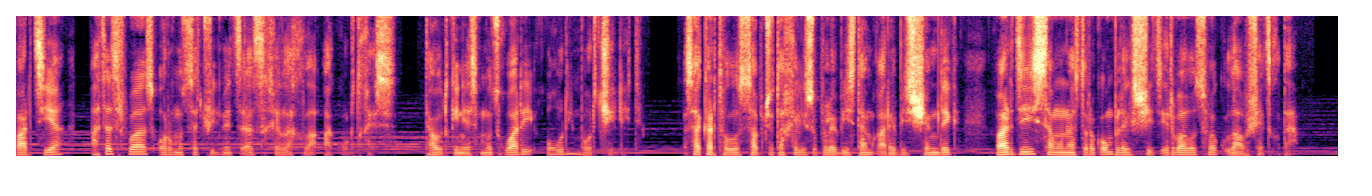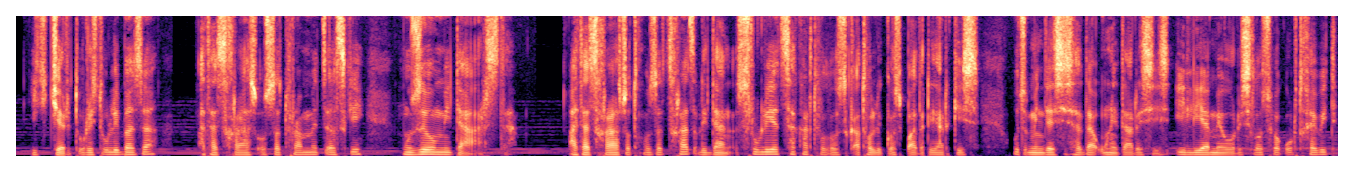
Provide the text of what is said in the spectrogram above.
ვარძია 1857 წელს ხელახლა აკურთხეს. დაუდგინეს მოძღვარი ორი მორჩილით. საქართველოს საბჭოთა ხელისუფლების დამყარების შემდეგ ვარძიის სამონასტრო კომპლექსში წირვალოცვა კვლავ შეწყდა. იქ ჯერ ტურისტული ბაზა 1938 წელს კი მუზეუმი დაარსდა. 1999 წლიდან სრულიად საქართველოს კათოლიკოს პატრიარქის უწმინდესისა და უნეტარესის ილია მეორის ლოცვა კურთხევით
